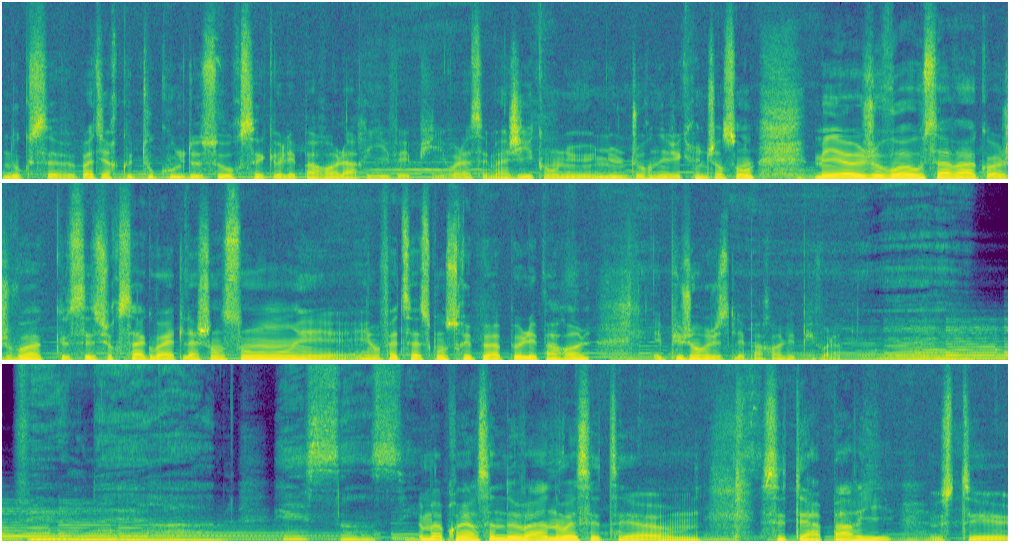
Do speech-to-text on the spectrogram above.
donc ça veut pas dire que tout coule de source et que les paroles arrivent et puis voilà c'est magique, en une, journée j'écris une chanson, mais je vois où ça va quoi, je vois que c'est sur ça que va être la chanson et en fait ça se construit peu à peu les paroles, et puis j'enregistre les paroles et puis voilà. Ma première scène de van, ouais, c'était euh, c'était à Paris. C'était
